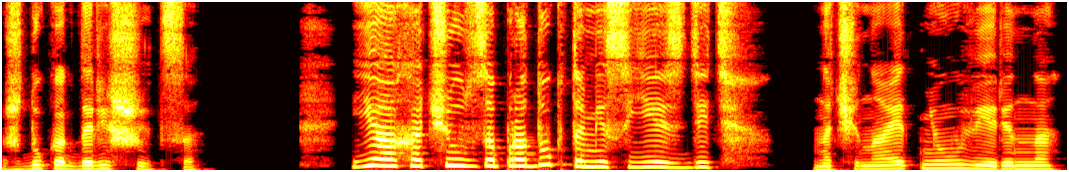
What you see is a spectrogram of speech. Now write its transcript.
Жду, когда решится. Я хочу за продуктами съездить. Начинает неуверенно.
